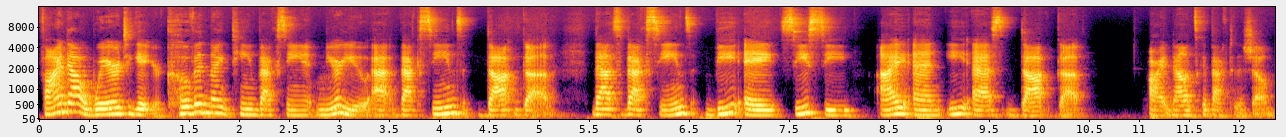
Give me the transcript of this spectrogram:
Find out where to get your COVID 19 vaccine near you at vaccines.gov. That's vaccines, V A C C I N E S dot gov. All right, now let's get back to the show.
